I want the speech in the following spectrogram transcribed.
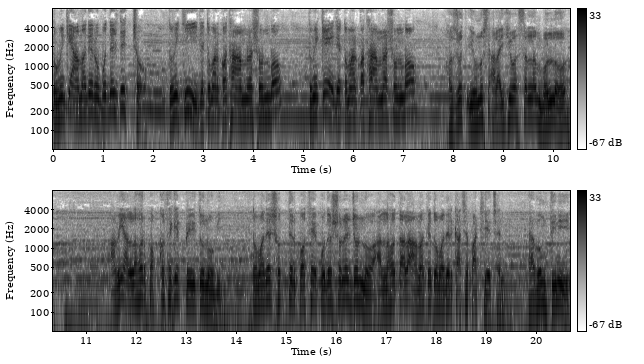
তুমি কি আমাদের উপদেশ দিচ্ছ? তুমি কি যে তোমার কথা আমরা শুনব? তুমি কে যে তোমার কথা আমরা শুনব? হজরত ইউনুস আলাইহি ওয়াসাল্লাম বলল, আমি আল্লাহর পক্ষ থেকে প্রেরিত নবী। তোমাদের সত্যের পথে প্রদর্শনের জন্য আল্লাহ তালা আমাকে তোমাদের কাছে পাঠিয়েছেন এবং তিনি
